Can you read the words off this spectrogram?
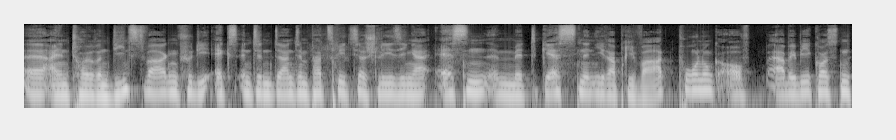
äh, einen teuren Dienstwagen für die Ex-Intendantin Patricia Schlesinger, Essen mit Gästen in ihrer Privatwohnung auf RBB-Kosten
